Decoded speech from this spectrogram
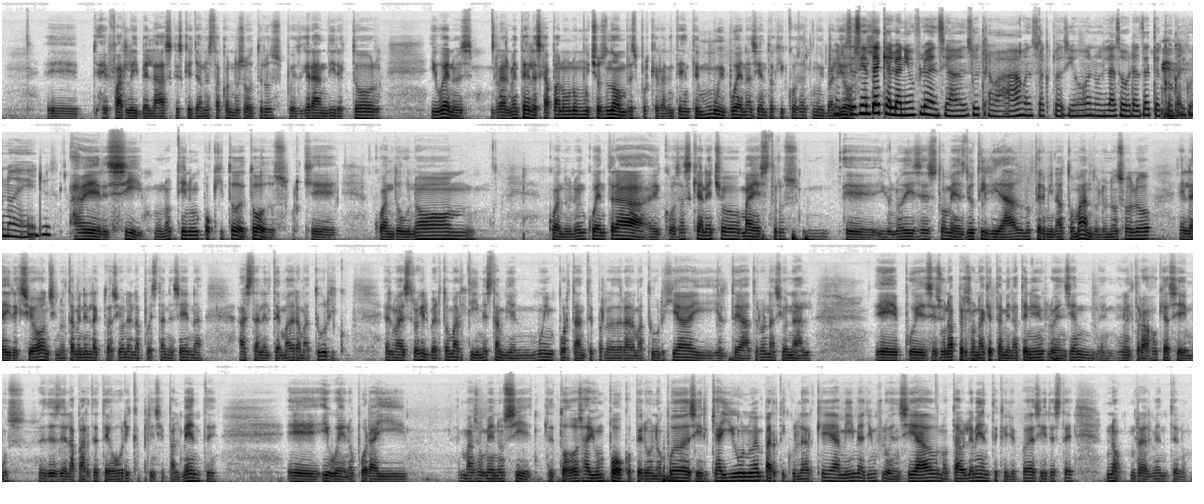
Eh, eh, Farley Velázquez, que ya no está con nosotros, pues gran director. Y bueno, es, realmente se le escapan a uno muchos nombres porque realmente hay gente muy buena haciendo aquí cosas muy valiosas. ¿Se siente que lo han influenciado en su trabajo, en su actuación o en las obras de Tecoc, alguno de ellos? A ver, sí, uno tiene un poquito de todos, porque cuando uno, cuando uno encuentra eh, cosas que han hecho maestros, eh, y uno dice esto me es de utilidad, uno termina tomándolo, no solo en la dirección, sino también en la actuación, en la puesta en escena, hasta en el tema dramatúrgico. El maestro Gilberto Martínez, también muy importante por la dramaturgia y, el teatro nacional, eh, pues es una persona que también ha tenido influencia en, el trabajo que hacemos, desde la parte teórica principalmente. Eh, y bueno, por ahí más o menos sí, de todos hay un poco, pero no puedo decir que hay uno en particular que a mí me haya influenciado notablemente, que yo pueda decir este, no, realmente no.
